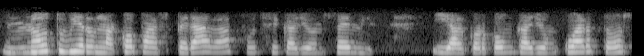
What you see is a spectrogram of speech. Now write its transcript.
mm, no tuvieron la copa esperada, Futsi cayó en semis y Alcorcón cayó en cuartos,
